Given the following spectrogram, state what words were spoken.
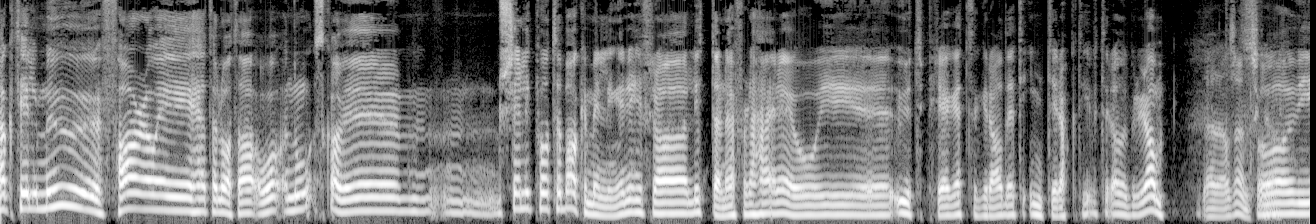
Takk til Mu. Far Away heter låta. Og nå skal vi mm, se litt på tilbakemeldinger fra lytterne, for det her er jo i utpreget grad et interaktivt radioprogram. Det er det jeg Så vi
